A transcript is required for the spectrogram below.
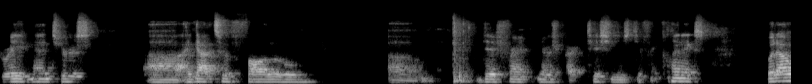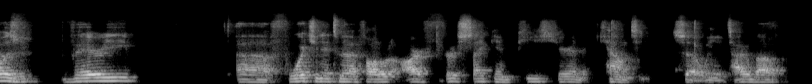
great mentors. Uh, I got to follow um, different nurse practitioners, different clinics. But I was very uh, fortunate to have followed our first psych NP here in the county. So when you talk about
